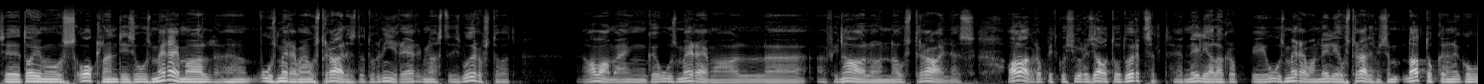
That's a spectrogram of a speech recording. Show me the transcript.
see toimus Aucklandis, Uus-Meremaal, äh, Uus-Meremaa ja Austraalia seda turniiri järgmine aasta siis võõrustavad avamäng Uus-Meremaal, finaal on Austraalias. alagrupid kusjuures jaotuvad võrdselt, neli alagruppi Uus-Meremaal, neli Austraalias, mis on natukene nagu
